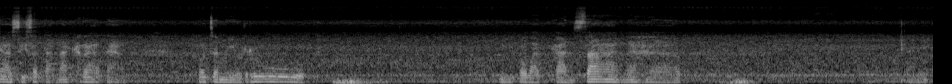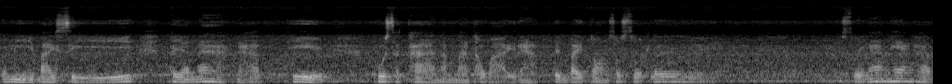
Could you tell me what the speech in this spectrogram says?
ญาศรีสัตนาคราชนะครับก็จะมีรูป มีประวัติการสร้างนะครับอันนี้ก็มีใบสีพญานาคนะครับที่ผู้ศรัทธานำมาถวายนะครับ เป็นใบตองสดๆเลย สวยงามแห้งครับ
